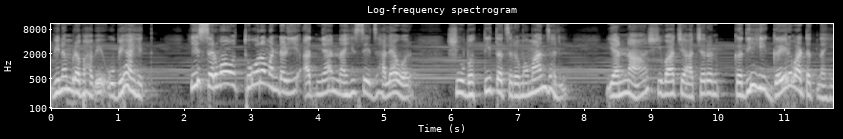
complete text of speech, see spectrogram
विनम्र भावे उभे आहेत. ही सर्व थोर मंडळी अज्ञान नाहीसे झाल्यावर शिवभक्तीतच रममान झाली. यांना शिवाचे आचरण कधीही गैर वाटत नाही.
